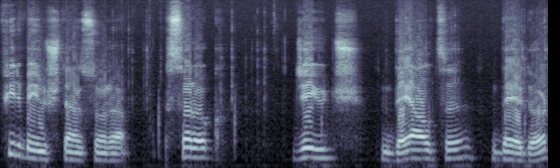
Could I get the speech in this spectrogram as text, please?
Fil B3'ten sonra kısa rok, C3, D6, D4,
